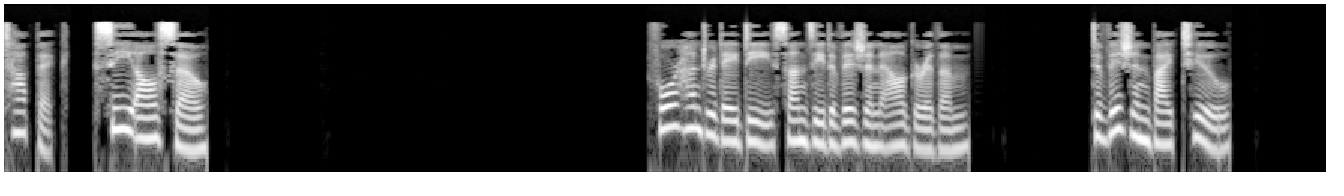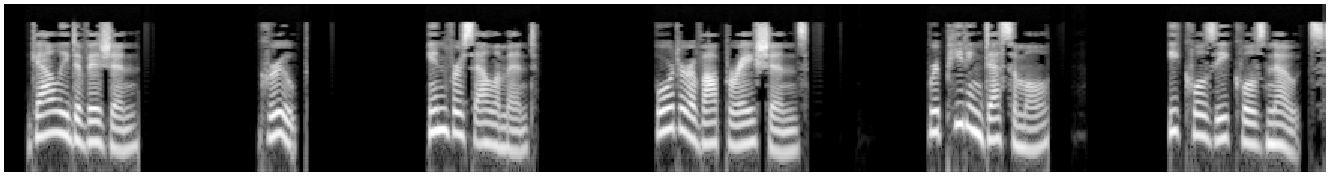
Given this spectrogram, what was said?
Topic. See also. 400 AD Sunzi division algorithm. Division by 2 Galley division. Group. Inverse element. Order of operations. Repeating decimal equals equals notes.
